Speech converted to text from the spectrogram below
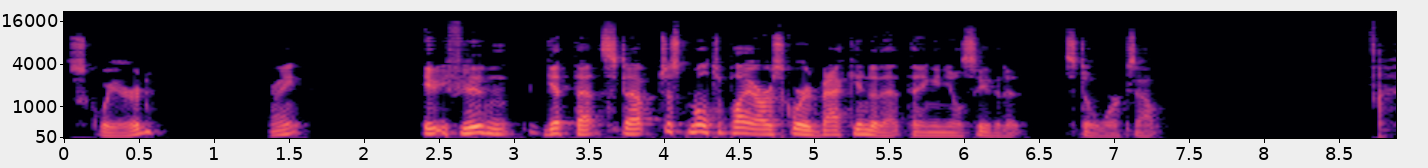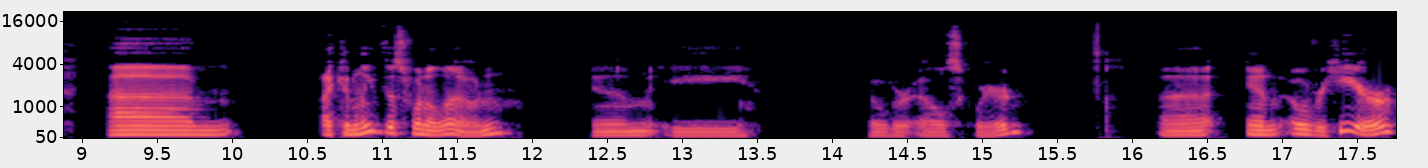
squared, right? If you didn't get that step, just multiply r squared back into that thing and you'll see that it still works out. Um, I can leave this one alone, me over L squared. Uh, and over here,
